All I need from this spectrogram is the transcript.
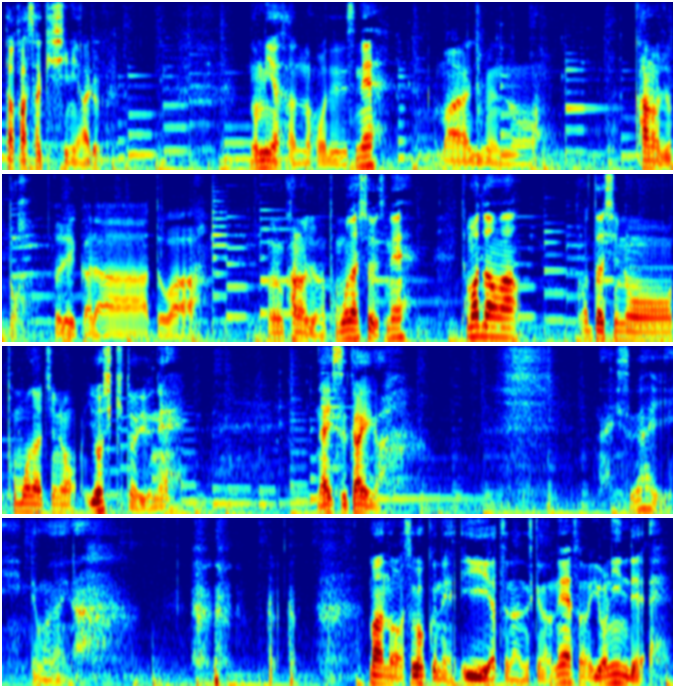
高崎市にある飲み屋さんの方でですねまあ自分の彼女とそれからあとは彼女の友達とですね。たまたま私の友達の YOSHIKI というねナイスガイがナイスガイ？でもないな。まああのすごくねいいやつなんですけどね。その4人で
